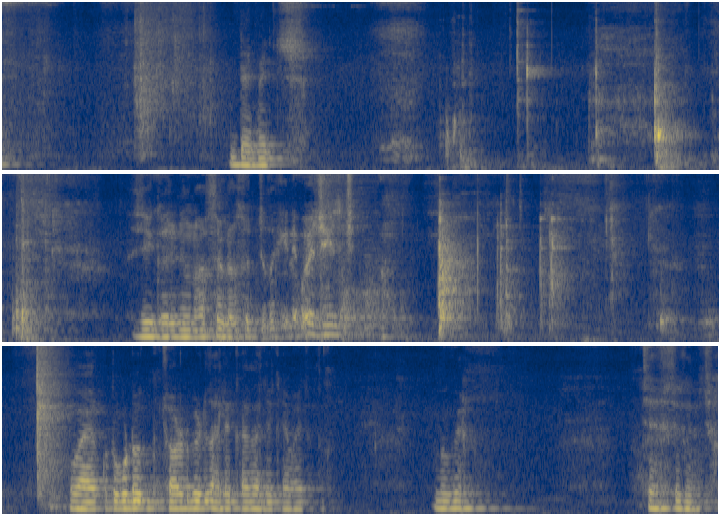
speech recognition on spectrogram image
डॅमेज ही घरी नेऊन आज सगळं स्वच्छता केली पाहिजे वायर कुठं कुठं शॉर्ट बीट झाले काय झाले काय माहिती आता बघूया जय श्री गणेश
